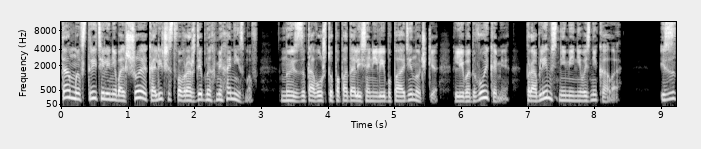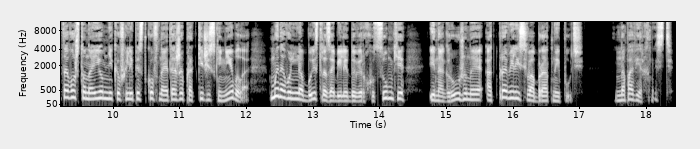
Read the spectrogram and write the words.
там мы встретили небольшое количество враждебных механизмов, но из-за того, что попадались они либо поодиночке, либо двойками, проблем с ними не возникало. Из-за того, что наемников и лепестков на этаже практически не было, мы довольно быстро забили доверху сумки и, нагруженные, отправились в обратный путь. На поверхность.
